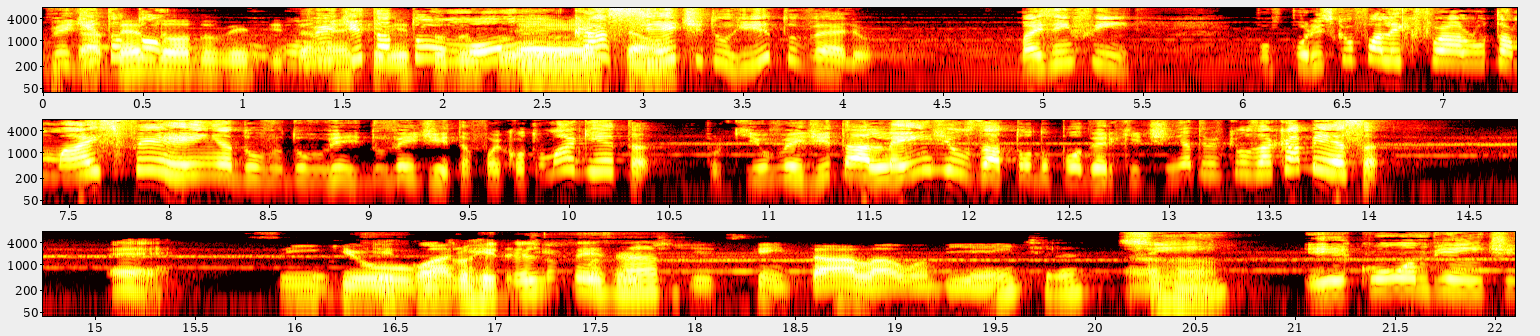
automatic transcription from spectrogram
Vegeta, até to- do Vegeta, o né? Vegeta Que todo tomou um. É, então. cacete do Rito, velho. Mas enfim. Por- isso que eu falei que foi a luta mais ferrenha do, do, do Vegeta. Foi contra o Magueta. Porque o Vegeta, além de usar todo o poder que tinha, teve que usar a cabeça. É. Sim, que E o contra o Magueta Rito ele não fez nada. de esquentar lá o ambiente, né? Sim. Aham. E com o ambiente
